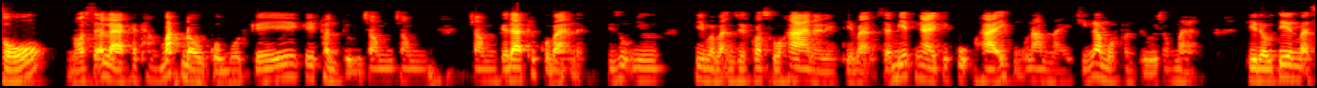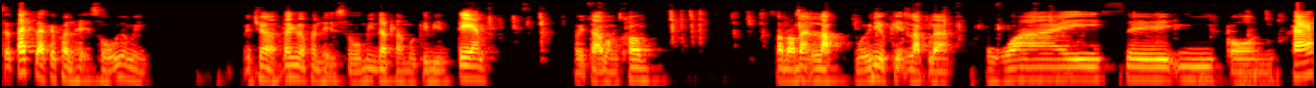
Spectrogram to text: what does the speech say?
số nó sẽ là cái thằng bắt đầu của một cái cái phần tử trong trong trong cái đa thức của bạn ấy. ví dụ như khi mà bạn duyệt qua số 2 này, này thì bạn sẽ biết ngay cái cụm 2x mũ 5 này chính là một phần tử trong mạng thì đầu tiên bạn sẽ tách ra cái phần hệ số cho mình. Được chưa? Tách ra phần hệ số mình đặt là một cái biến tem phải tạo bằng không. Sau đó bạn lặp với điều kiện lặp là y còn khác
